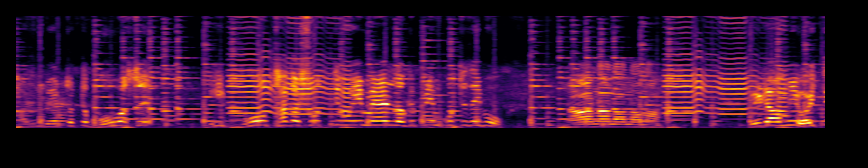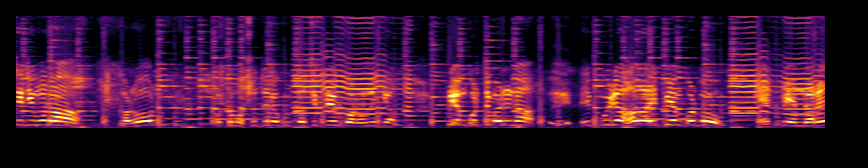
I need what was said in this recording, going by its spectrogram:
হারুন ভাইয়ের তো একটা বউ আছে। এই থাকা সত্ত্বেও এই মেয়ের লগে প্রেম করতে যাইবো। না না না না না। এটা আমি হইতে দিব না। কারণ কত বছর ধরে প্রেম করার লেগে প্রেম করতে পারি না। এই বুড়া প্রেম হ্যাঁ প্রেম ধরে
